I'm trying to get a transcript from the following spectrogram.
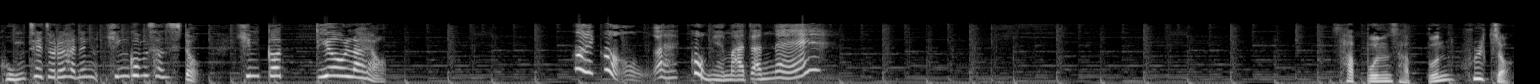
공체조를 하는 흰곰 선수도 힘껏 뛰어올라요. 어, 아, 공에 맞았네. 사뿐사뿐 훌쩍.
